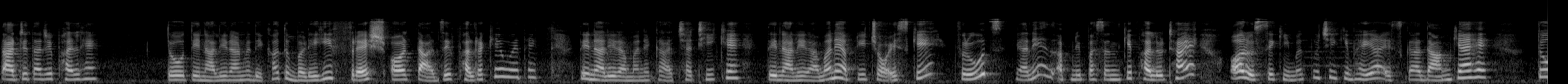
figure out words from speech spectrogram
ताजे ताजे फल हैं। तो तेनालीराम ने देखा तो बड़े ही फ्रेश और ताज़े फल रखे हुए थे। तेनालीरामा ने कहा अच्छा ठीक है। तेनालीरामा ने अपनी चॉइस के फ्रूट्स यानी अपने पसंद के फल उठाए और उससे कीमत पूछी कि, भैया, इसका दाम क्या है? तो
